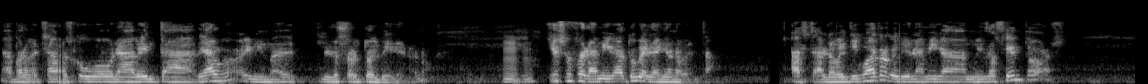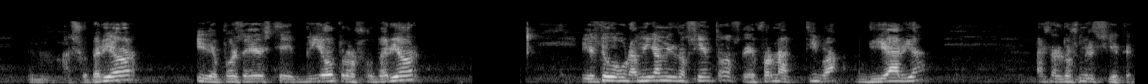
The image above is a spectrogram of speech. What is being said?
Aprovechamos que hubo una venta de algo y mi madre lo soltó el dinero, ¿no? Y eso fue la Amiga que tuve el año 90. Hasta el 94, que vi una Amiga 1200, más superior, y después de este vi otro superior, y estuve con una Amiga 1200 de forma activa, diaria, hasta el 2007.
